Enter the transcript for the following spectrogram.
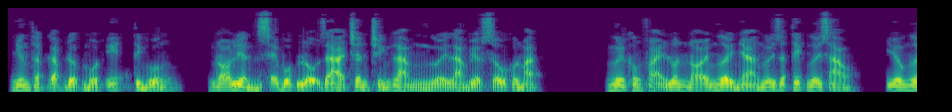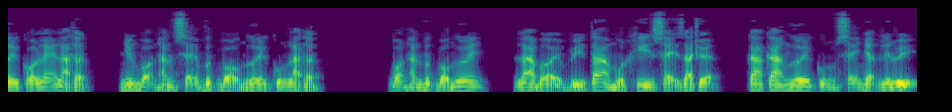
nhưng thật gặp được một ít tình huống, nó liền sẽ bộc lộ ra chân chính làm người làm việc xấu khuôn mặt. Ngươi không phải luôn nói người nhà ngươi rất thích ngươi sao, yêu ngươi có lẽ là thật, nhưng bọn hắn sẽ vứt bỏ ngươi cũng là thật. Bọn hắn vứt bỏ ngươi là bởi vì ta một khi xảy ra chuyện, ca ca ngươi cũng sẽ nhận liên lụy.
